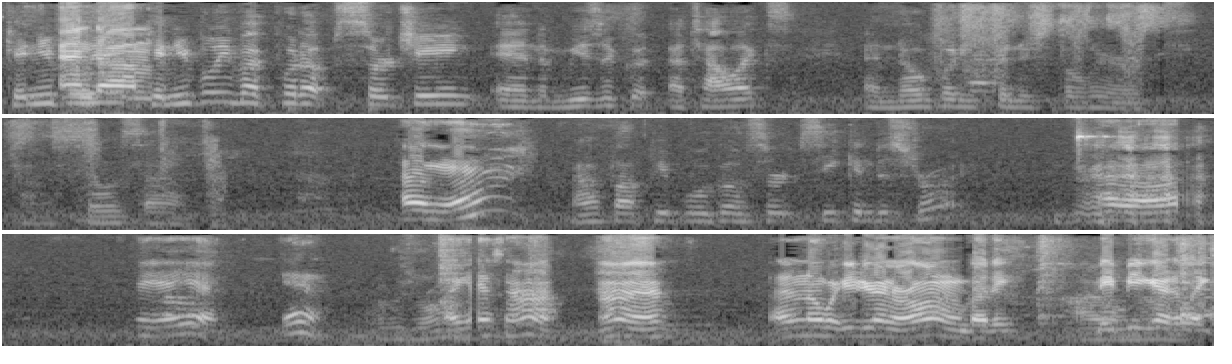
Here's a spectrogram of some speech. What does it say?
can you And, believe? um, can you believe I put up searching and the music italics and nobody finished the lyrics? I was so sad. Oh yeah. I thought people would go search, seek and destroy. well. Yeah, yeah, yeah. I was wrong. I guess not. I don't know. I don't know what you're doing wrong, buddy. I Maybe you gotta like,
